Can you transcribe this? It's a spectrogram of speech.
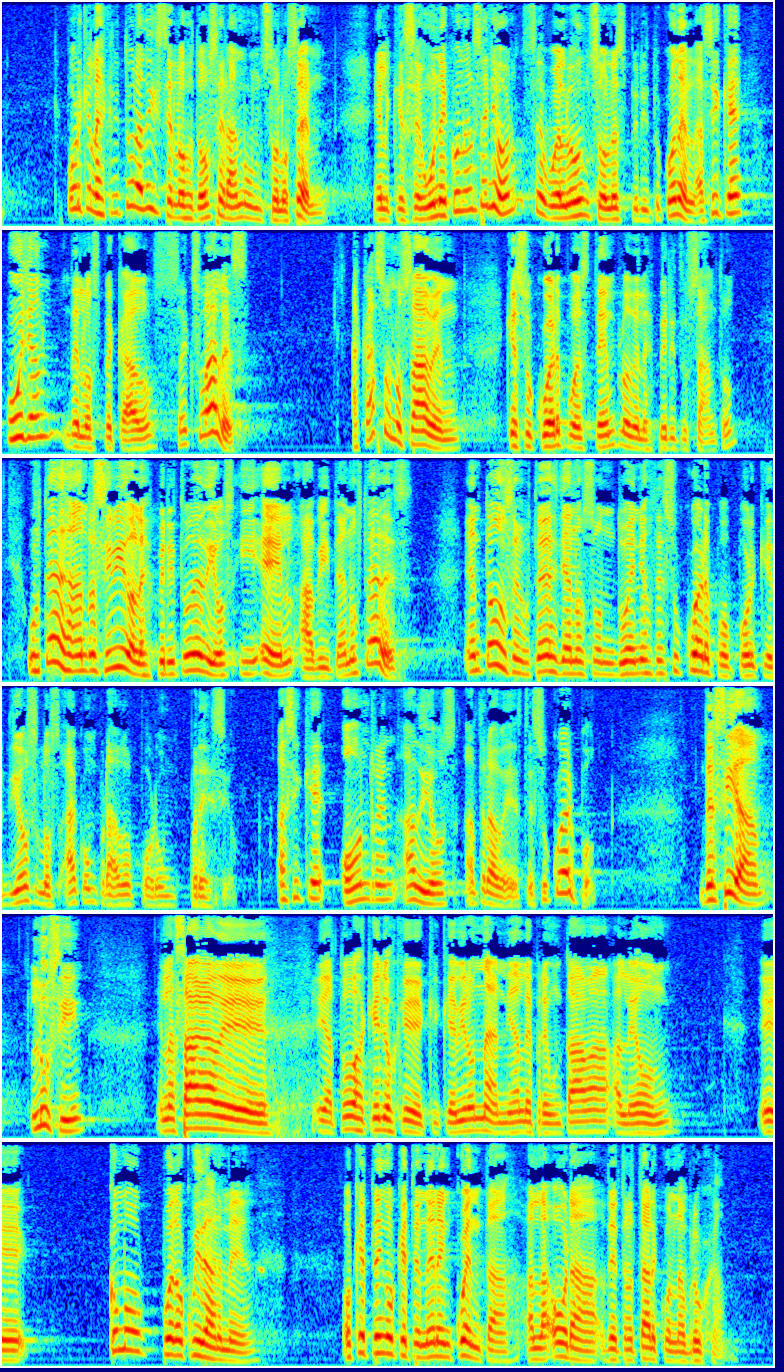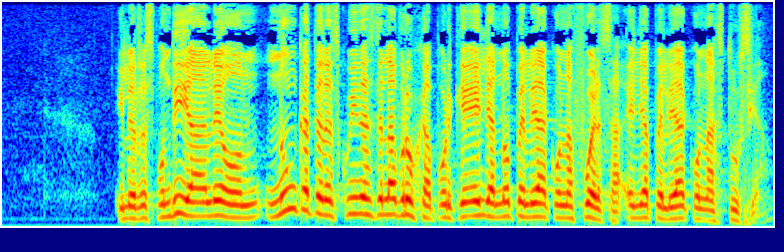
Porque la escritura dice, los dos serán un solo ser. El que se une con el Señor se vuelve un solo espíritu con él. Así que huyan de los pecados sexuales. ¿Acaso no saben que su cuerpo es templo del Espíritu Santo? Ustedes han recibido al Espíritu de Dios y Él habita en ustedes. Entonces ustedes ya no son dueños de su cuerpo porque Dios los ha comprado por un precio. Así que honren a Dios a través de su cuerpo. Decía Lucy en la saga de eh, a todos aquellos que, vieron Narnia, le preguntaba a León, eh, ¿cómo puedo cuidarme? ¿O qué tengo que tener en cuenta a la hora de tratar con la bruja? Y le respondía a León, nunca te descuides de la bruja porque ella no pelea con la fuerza, ella pelea con la astucia.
